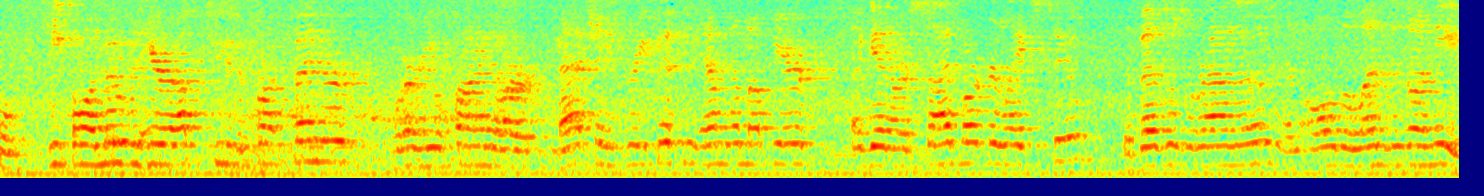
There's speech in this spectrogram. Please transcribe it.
We'll keep on moving here up to the front fender where you'll find our matching 350 emblem up here. Again, our side marker lights too, the bezels around those, and all the lenses on these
